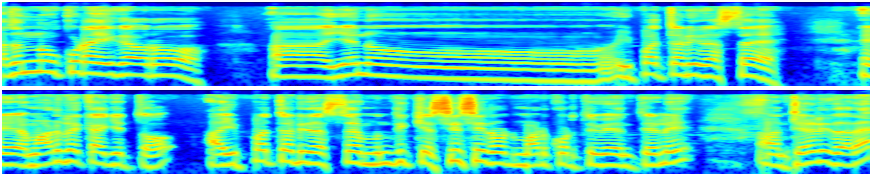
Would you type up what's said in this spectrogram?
ಅದನ್ನು ಕೂಡ ಈಗ ಅವರು ಏನು ಇಪ್ಪತ್ತಡಿ ರಸ್ತೆ ಮಾಡಬೇಕಾಗಿತ್ತು. ಆ ಇಪ್ಪತ್ತಡಿ ರಸ್ತೆ ಮುಂದಕ್ಕೆ ಸಿ ಸಿ ರೋಡ್ ಮಾಡಿಕೊಡ್ತೀವಿ ಅಂತೇಳಿ ಅಂತ ಹೇಳಿದ್ದಾರೆ.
